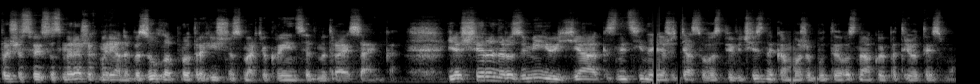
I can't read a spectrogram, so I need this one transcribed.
пише в своїх соцмережах Мар'яна Безугла про трагічну смерть українця Дмитра Ісаєнка. Я щиро не розумію, як знецінення життя свого співвітчизника може бути ознакою патріотизму.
